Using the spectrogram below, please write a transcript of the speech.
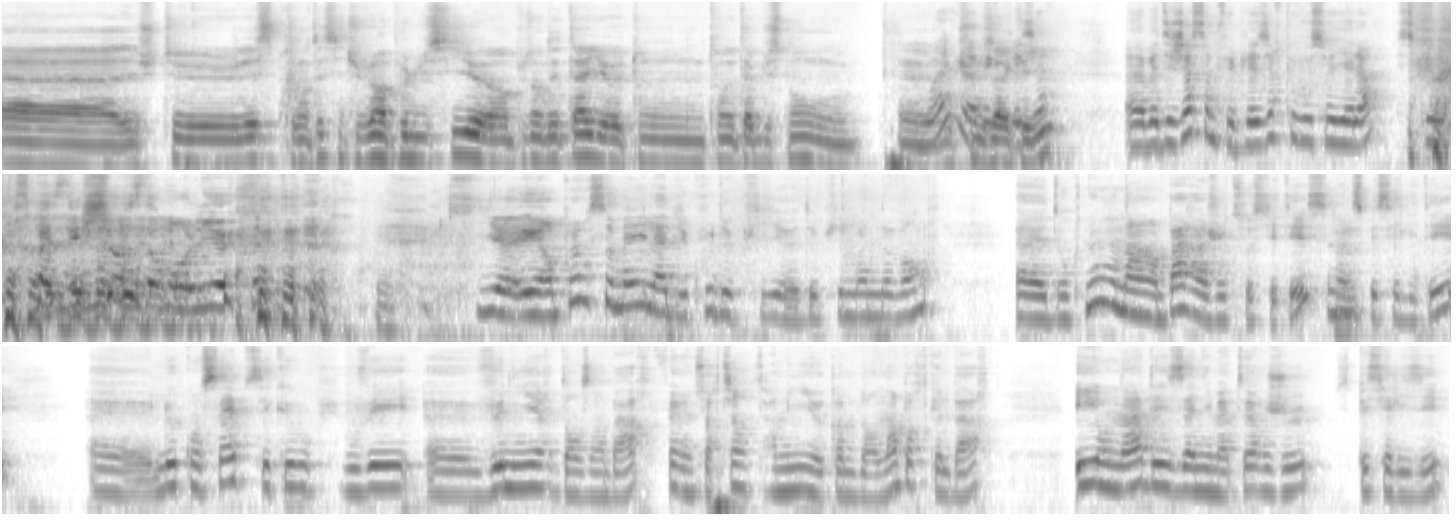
Euh, je te laisse présenter, si tu veux, un peu Lucie, euh, un peu en détail, ton, ton établissement où, euh, Ouais, où tu nous as plaisir. accueillis. Euh, bah déjà, ça me fait plaisir que vous soyez là, parce qu'il se passe des choses dans mon lieu qui euh, est un peu en sommeil là, du coup, depuis, euh, depuis le mois de novembre. Euh, donc, nous, on a un bar à jeux de société, c'est notre Mm. spécialité. Euh, le concept, c'est que vous pouvez venir dans un bar, faire une sortie en thermie euh, comme dans n'importe quel bar, et on a des animateurs jeux spécialisés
